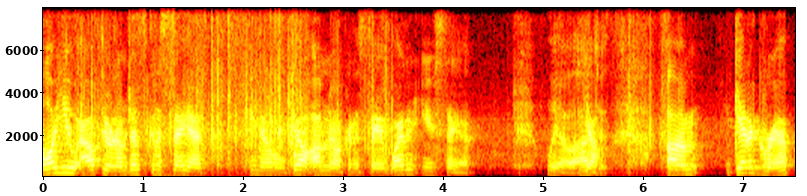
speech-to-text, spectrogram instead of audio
all you out there, and I'm just going to say it, you know, well, I'm not going to say it. Why don't you say it? Well, I yeah. just, Um, get a grip.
